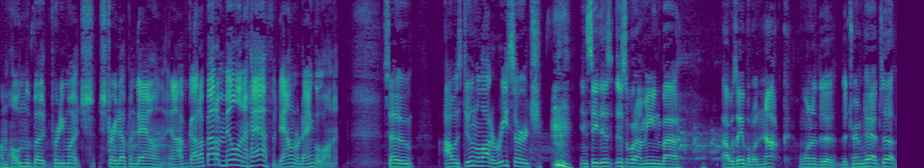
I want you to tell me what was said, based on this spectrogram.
I'm holding the boat pretty much straight up and down, and I've got about a mil and a half of downward angle on it. So I was doing a lot of research, and see, this, this is what I mean by I was able to knock one of the, the trim tabs up.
